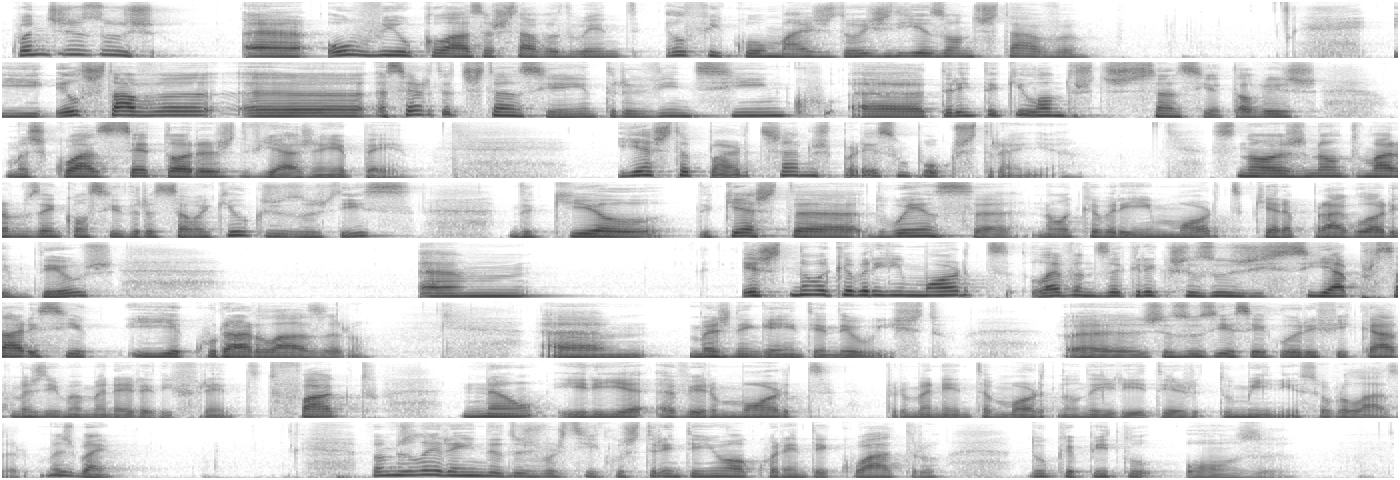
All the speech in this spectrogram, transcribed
Quando Jesus uh, ouviu que Lázaro estava doente, ele ficou mais dois dias onde estava. E ele estava uh, a certa distância, entre 25 a 30 km de distância, talvez umas quase 7 horas de viagem a pé. E esta parte já nos parece um pouco estranha. Se nós não tomarmos em consideração aquilo que Jesus disse, de que, ele, de que esta doença não acabaria em morte, que era para a glória de Deus, um, este não acabaria em morte leva-nos a crer que Jesus se ia apressar e se ia, ia curar Lázaro. Um, mas ninguém entendeu isto. Uh, Jesus ia ser glorificado, mas de uma maneira diferente. De facto, não iria haver morte permanente, a morte não iria ter domínio sobre Lázaro. Mas bem, vamos ler ainda dos versículos 31 ao 44 do capítulo 11,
